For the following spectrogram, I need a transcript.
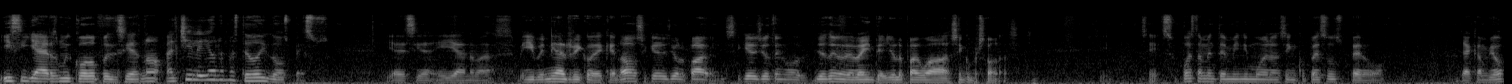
Y si ya eres muy codo, pues decías, no, al chile yo nada más te doy dos pesos. Y ya decía, y ya nada más. Y venía el rico de que, no, si quieres yo lo pago. Si quieres yo tengo, yo tengo de 20, yo le pago a 5 personas. Sí, supuestamente mínimo eran 5 pesos, pero ya cambió.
